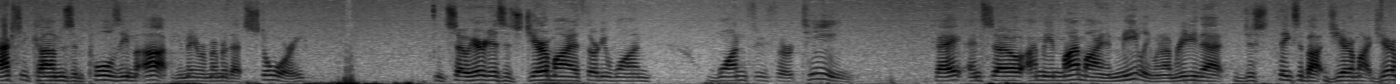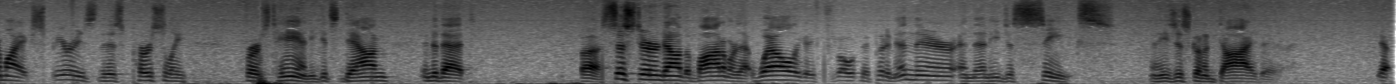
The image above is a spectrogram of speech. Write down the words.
Actually comes and pulls him up. You may remember that story. And so here it is. It's Jeremiah 31, 1 through 13. Okay? And so, I mean, my mind immediately, when I'm reading that, just thinks about Jeremiah. Jeremiah experienced this personally firsthand. He gets down into that uh, cistern down at the bottom or that well. They, throw, they put him in there, and then he just sinks, and he's just going to die there. Yep.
